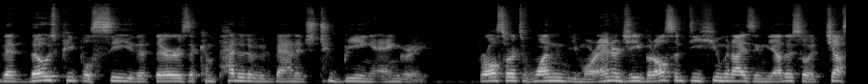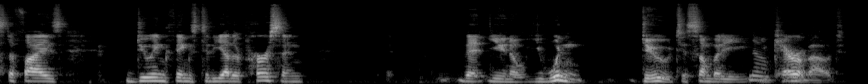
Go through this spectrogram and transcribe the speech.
That those people see that there is a competitive advantage to being angry for all sorts of one, more energy, but also dehumanizing the other. So it justifies doing things to the other person that, you know, you wouldn't do to somebody no. you care about.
